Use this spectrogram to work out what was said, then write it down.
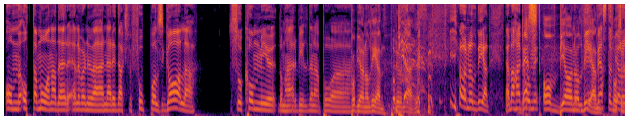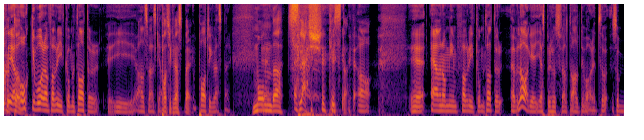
Om åtta månader, eller vad det nu är, när det är dags för fotbollsgala, så kommer ju de här bilderna på... På Björn Oldén, på rullar. Björn Oldén. Nej, men han Best kommer, of Björn Oldén Best of Björn Oldén och vår favoritkommentator i Allsvenskan. Patrik Westberg. Patrik Westberg. Måndag slash tisdag. ja. Eh, även om min favoritkommentator överlag är Jesper Husfeldt och alltid varit, så, så,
